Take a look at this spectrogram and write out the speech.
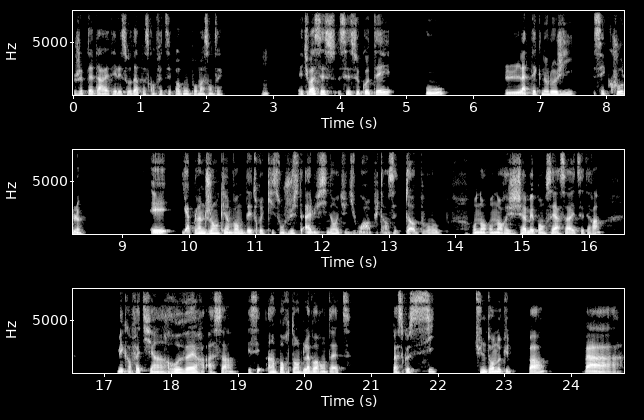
je vais peut-être arrêter les sodas parce qu'en fait, c'est pas bon pour ma santé. Mm. Et tu vois, c'est ce côté où la technologie, c'est cool. Et il y a plein de gens qui inventent des trucs qui sont juste hallucinants et tu dis, waouh, putain, c'est top, on n'aurait jamais pensé à ça, etc. Mais qu'en fait, il y a un revers à ça et c'est important de l'avoir en tête parce que si tu ne t'en occupes pas, bah,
